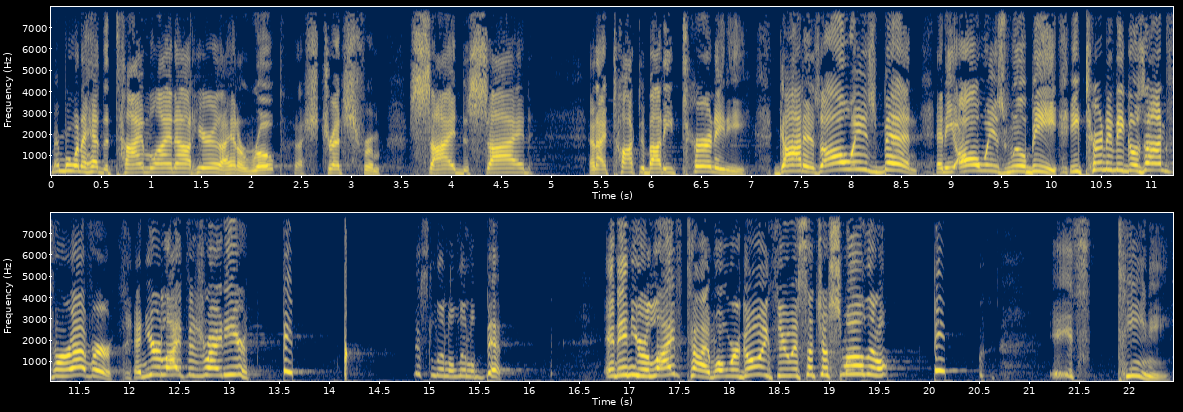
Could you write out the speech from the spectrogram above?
Remember when I had the timeline out here? I had a rope, I stretched from side to side, and I talked about eternity. God has always been, and He always will be. Eternity goes on forever, and your life is right here. Beep. This little, little bit. And in your lifetime, what we're going through is such a small little beep. It's teeny.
